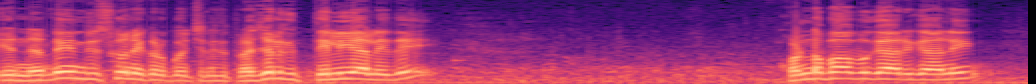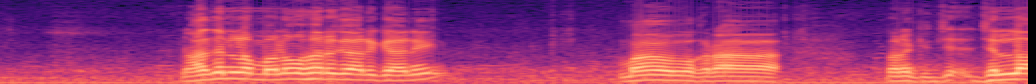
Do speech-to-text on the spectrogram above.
ఈ నిర్ణయం తీసుకొని ఇక్కడికి వచ్చింది. ప్రజలకు తెలియాలి ఇది. కొండబాబు గారు కానీ నాదెండ్ల మనోహర్ గారు కానీ మా ఒక మనకి జిల్లా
